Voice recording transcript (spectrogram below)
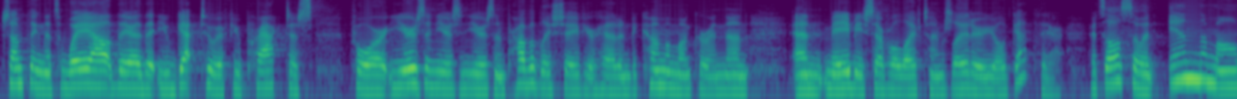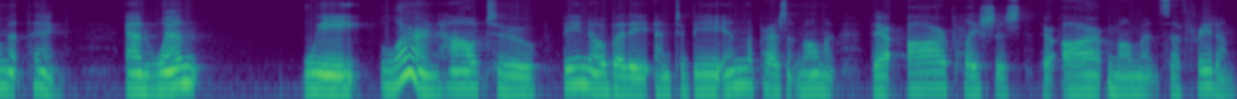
something that's way out there that you get to if you practice for years and years and years and probably shave your head and become a monk or a nun and maybe several lifetimes later you'll get there. It's also an in the moment thing. And when we learn how to be nobody and to be in the present moment, there are places, there are moments of freedom.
